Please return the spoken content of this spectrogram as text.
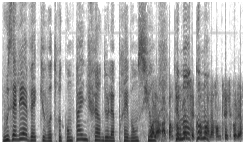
vous allez avec votre compagne faire de la prévention. Voilà, à partir Comment- de septembre comment- à la rentrée scolaire.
